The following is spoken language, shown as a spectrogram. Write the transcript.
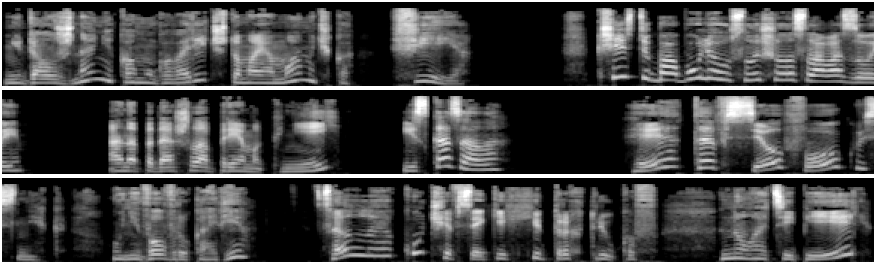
не должна никому говорить, что моя мамочка — фея. К счастью, бабуля услышала слова Зои. Она подошла прямо к ней и сказала. «Это все фокусник. У него в рукаве целая куча всяких хитрых трюков. Ну а теперь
